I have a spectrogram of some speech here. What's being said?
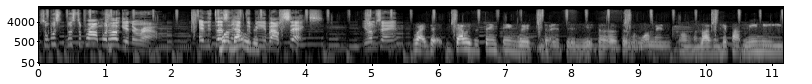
So what's what's the problem with her getting around? And it doesn't Well, have to be about sex. You know what I'm saying? right. That, that was the same thing with the the the, the woman from Love and Hip Hop, Mimi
